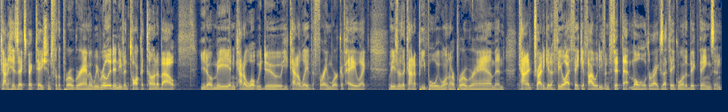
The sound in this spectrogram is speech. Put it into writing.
kind of his expectations for the program. And we really didn't even talk a ton about, you know, me and kind of what we do. He kind of laid the framework of, hey, like these are the kind of people we want in our program and kind of try to get a feel, I think, if I would even fit that mold, right? Because I think one of the big things in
